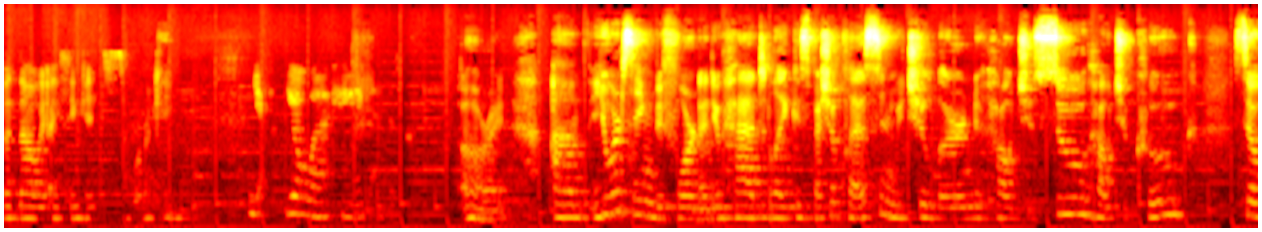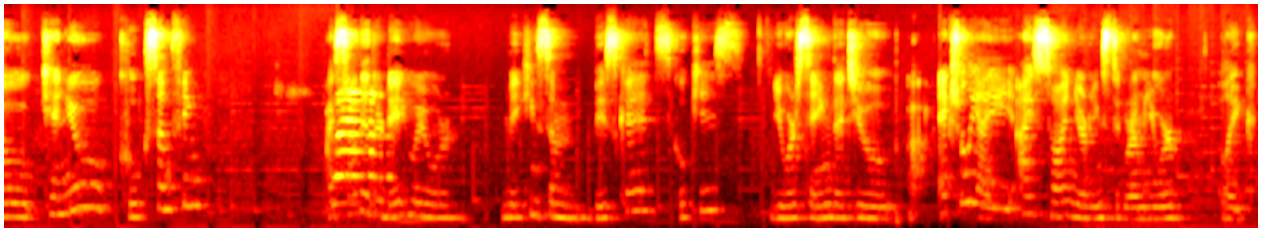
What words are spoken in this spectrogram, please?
but now I think it's working. Yeah, you're working again. All right. Um, you were saying before that you had like a special class in which you learned how to sew, how to cook. So, can you cook something? I saw the other day we were making some biscuits, cookies. You were saying that you uh, actually I I saw in your Instagram you were like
